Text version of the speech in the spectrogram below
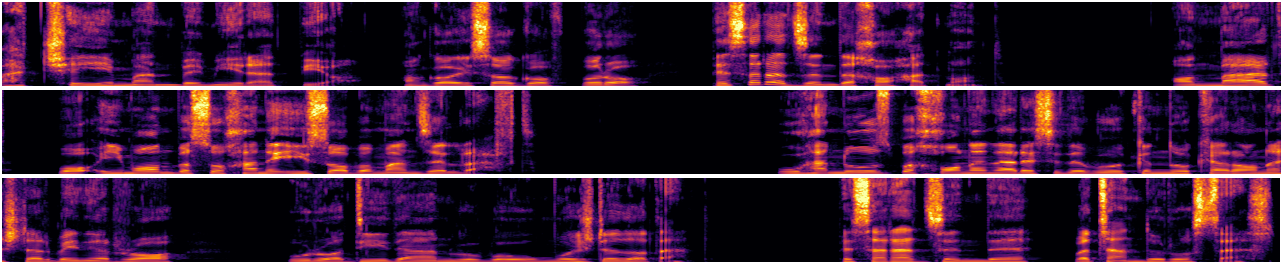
بچه من بمیرد بیا. آنگاه عیسی گفت برو پسرت زنده خواهد ماند. آن مرد با ایمان به سخن عیسی به منزل رفت. او هنوز به خانه نرسیده بود که نوکرانش در بین راه او را دیدند و به او مژده دادند. پسرت زنده و تندرست است.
